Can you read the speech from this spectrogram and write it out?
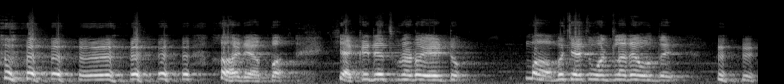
ఆడే అబ్బ ఎక్కడ నేర్చుకున్నాడో ఏంటో. మా అమ్మ చేతి వంటలోనే ఉంది.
